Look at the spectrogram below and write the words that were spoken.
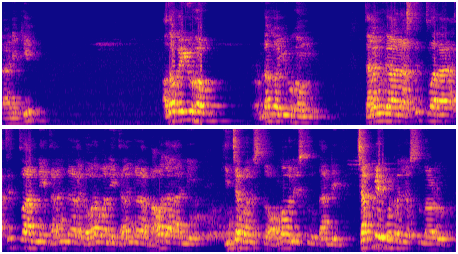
దానికి అదొక వ్యూహం. రెండొక వ్యూహం. తెలంగాణ అస్తిత్వ అస్తిత్వాన్ని తెలంగాణ గౌరవాన్ని తెలంగాణ భావజాలాన్ని కించపరుస్తూ అవమానిస్తూ దాన్ని చంపే కుట్ర చేస్తున్నాడు.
